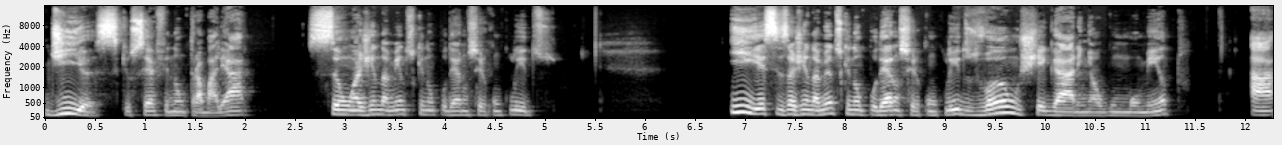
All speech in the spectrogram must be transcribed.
dias que o CEF não trabalhar são agendamentos que não puderam ser concluídos. E esses agendamentos que não puderam ser concluídos vão chegar em algum momento a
